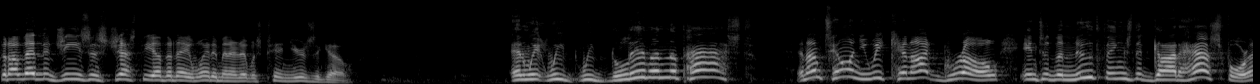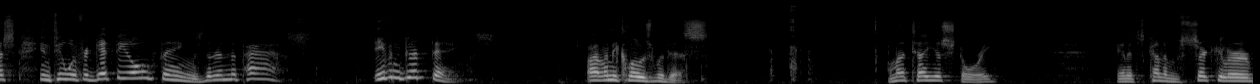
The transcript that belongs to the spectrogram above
that I led to Jesus just the other day. Wait a minute, it was 10 years ago. And we, we, we live in the past. And I'm telling you, we cannot grow into the new things that God has for us until we forget the old things that are in the past, even good things. All right, let me close with this. I'm going to tell you a story and it's kind of a circular,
